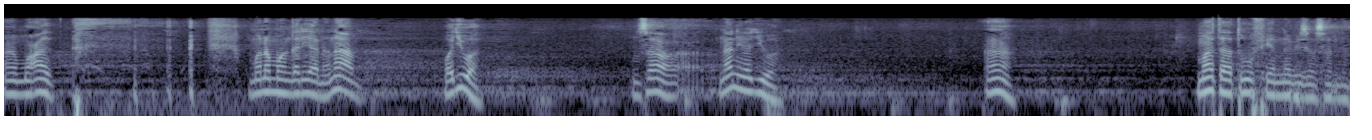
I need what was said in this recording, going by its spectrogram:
Ah Muadh. Mwana muangaliana naam. Wajua? Sawa. Nani wajua? Ah. Mata tufi an-nabi sallam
